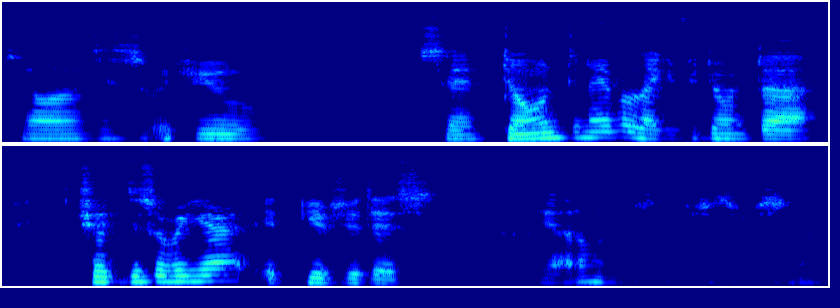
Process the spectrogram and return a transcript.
So this if you say don't enable, like if you don't uh, check this over here it gives you this yeah I don't want to use location services now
